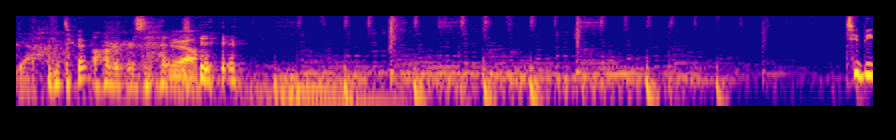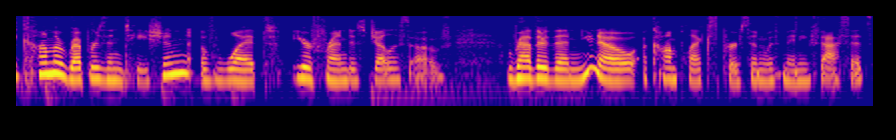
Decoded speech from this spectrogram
yeah, 100%. Yeah. to become a representation of what your friend is jealous of rather than, you know, a complex person with many facets.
